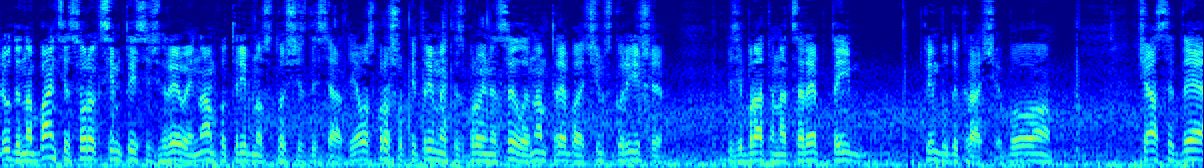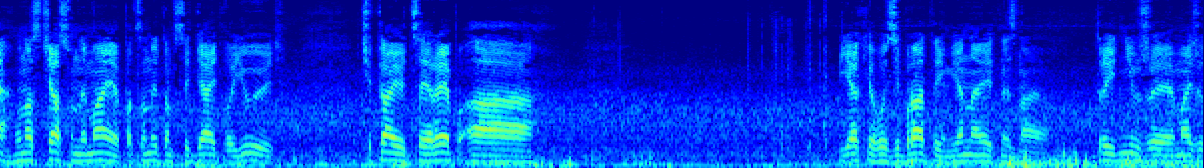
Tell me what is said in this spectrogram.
Люди на банці 47 тисяч гривень, нам потрібно 160. Я вас прошу підтримайте Збройні Сили. Нам треба чим скоріше зібрати на це реп, тим, тим буде краще. Бо час іде, у нас часу немає, пацани там сидять, воюють, чекають цей реп, а як його зібрати їм, я навіть не знаю. Три дні вже майже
